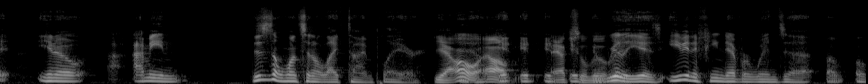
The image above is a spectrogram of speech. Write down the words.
uh, you know, I mean, this is a once in a lifetime player. Yeah, You oh, know, oh, it, it, it, absolutely. It really is. Even if he never wins a a, a,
